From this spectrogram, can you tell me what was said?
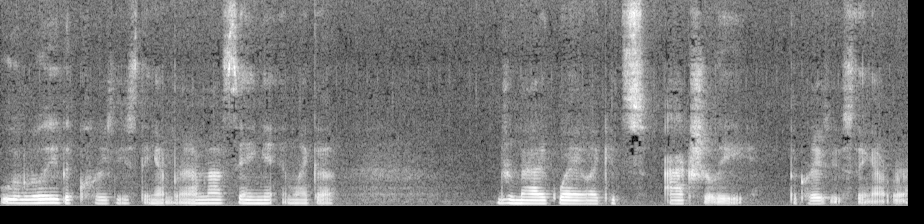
literally the craziest thing ever. I'm not saying it in like a dramatic way, like it's actually the craziest thing ever.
